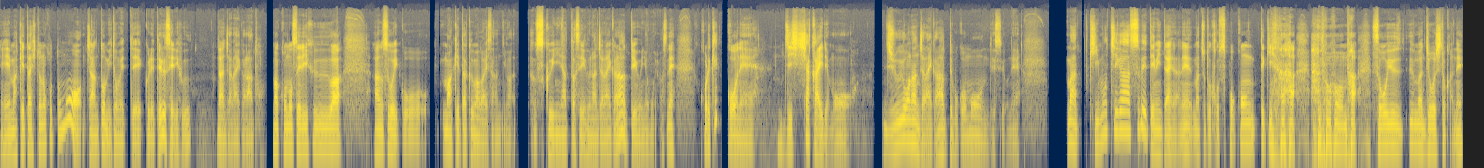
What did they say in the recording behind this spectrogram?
えー、負けた人のこともちゃんと認めてくれてるセリフなんじゃないかなと。まあこのセリフは、あのすごいこう、負けた熊谷さんには救いになったセリフなんじゃないかなっていうふうに思いますね。これ結構ね、実社会でも重要なんじゃないかなって僕思うんですよね。まあ気持ちが全てみたいなね、まあちょっとこうスポコン的な あの、まあそういう、まあ、上司とかね、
